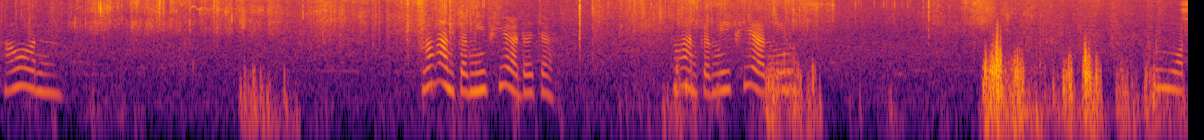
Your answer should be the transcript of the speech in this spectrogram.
เขาอ่อนน้องอ่านก็มีเพียเด้วยจ้ะน้องอ่านก็มีเพียมีมีหมด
